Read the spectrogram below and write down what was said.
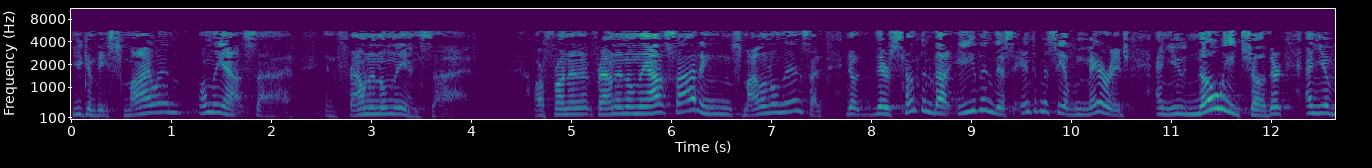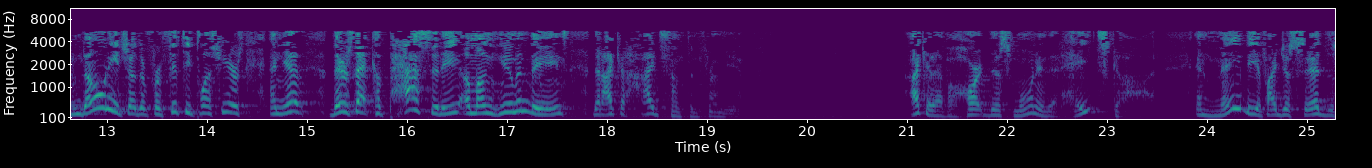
You can be smiling on the outside and frowning on the inside are frowning, frowning on the outside and smiling on the inside. You know, there's something about even this intimacy of marriage, and you know each other, and you've known each other for 50 plus years, and yet there's that capacity among human beings that I could hide something from you. I could have a heart this morning that hates God. And maybe if I just said the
